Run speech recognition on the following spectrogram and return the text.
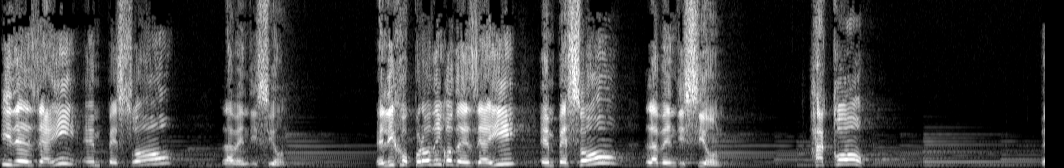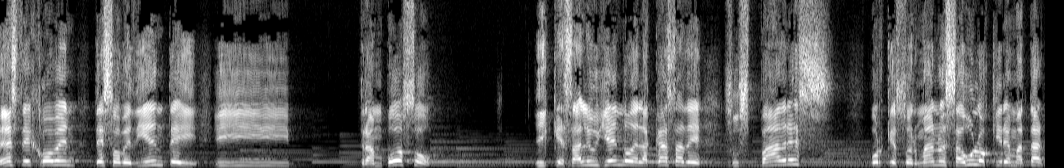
Y desde ahí empezó la bendición. El hijo pródigo desde ahí empezó la bendición. Jacob, este joven desobediente y, tramposo y que sale huyendo de la casa de sus padres porque su hermano Esaú lo quiere matar.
